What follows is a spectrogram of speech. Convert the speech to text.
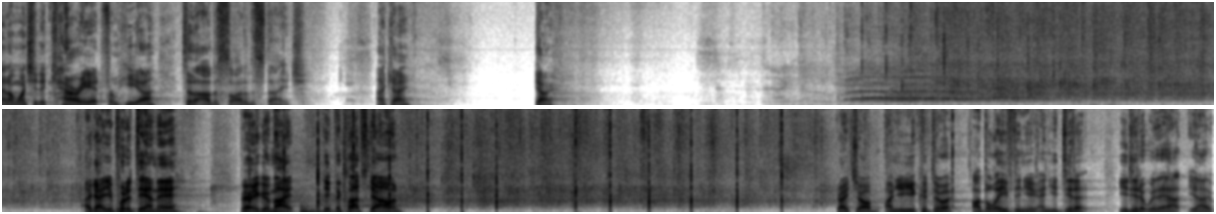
and I want you to carry it from here to the other side of the stage. Okay? Go. Okay, you put it down there. Very good, mate. Keep the claps going. Great job. I knew you could do it. I believed in you, and you did it. You did it without, you know,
